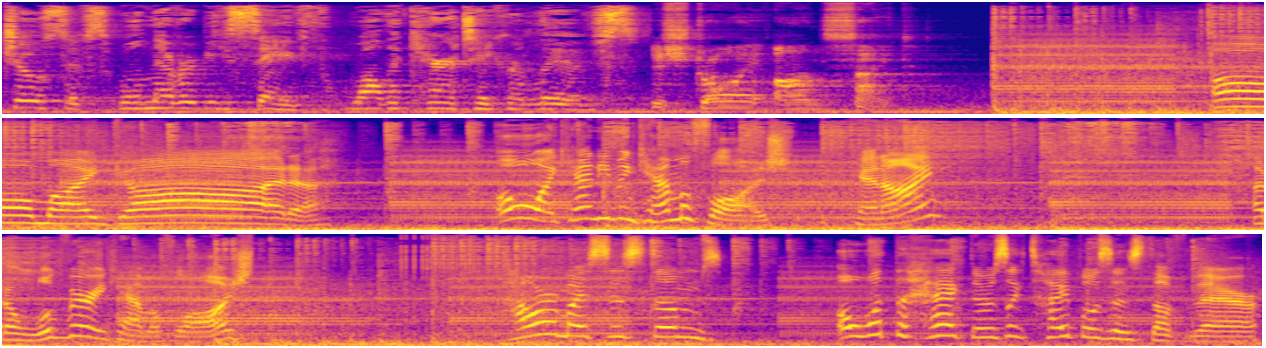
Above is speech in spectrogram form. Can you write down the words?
Josephs will never be safe while the caretaker lives. Destroy on sight. Oh my god. Oh, I can't even camouflage. Can I? I don't look very camouflaged. How are my systems... Oh, what the heck? There's like typos and stuff there.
